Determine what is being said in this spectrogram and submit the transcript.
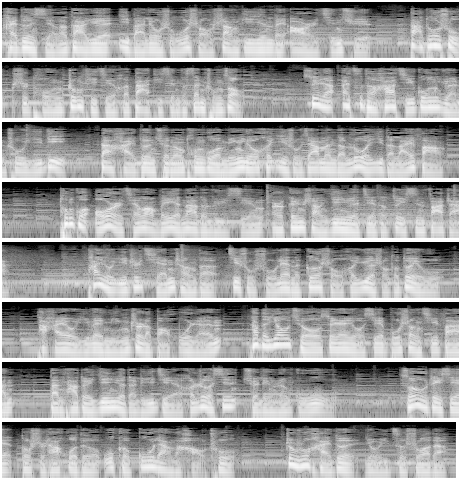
海顿写了大约一百六十五首上低音维奥尔琴曲，大多数是同中提琴和大提琴的三重奏。虽然埃斯特哈奇宫远处一地，但海顿却能通过名流和艺术家们的络绎的来访，通过偶尔前往维也纳的旅行而跟上音乐界的最新发展。他有一支虔诚的、技术熟练的歌手和乐手的队伍，他还有一位明智的保护人。他的要求虽然有些不胜其烦，但他对音乐的理解和热心却令人鼓舞。所有这些都使他获得无可估量的好处。正如海顿有一次说的。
